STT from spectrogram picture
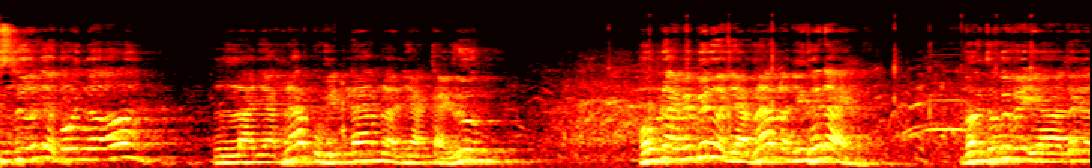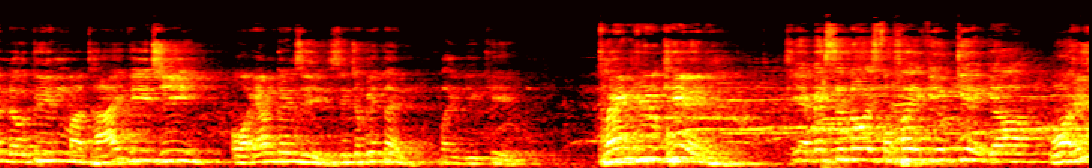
xưa nhà tôi là nhạc rap của Việt Nam là nhạc cải lương. Hôm nay mới biết là nhạc rap là như thế này. Vâng thưa quý vị, à, đây là lần đầu tiên mà Thái VG, ủa em tên gì? Xin cho biết tên. Plainview Kid. Plainview Kid. Yeah, make some noise for Plainview Kid, y'all. Well, he,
